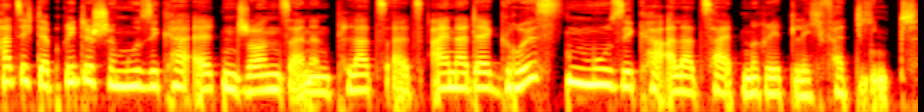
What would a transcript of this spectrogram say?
hat sich der britische Musiker Elton John seinen Platz als einer der größten Musiker aller Zeiten redlich verdient.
